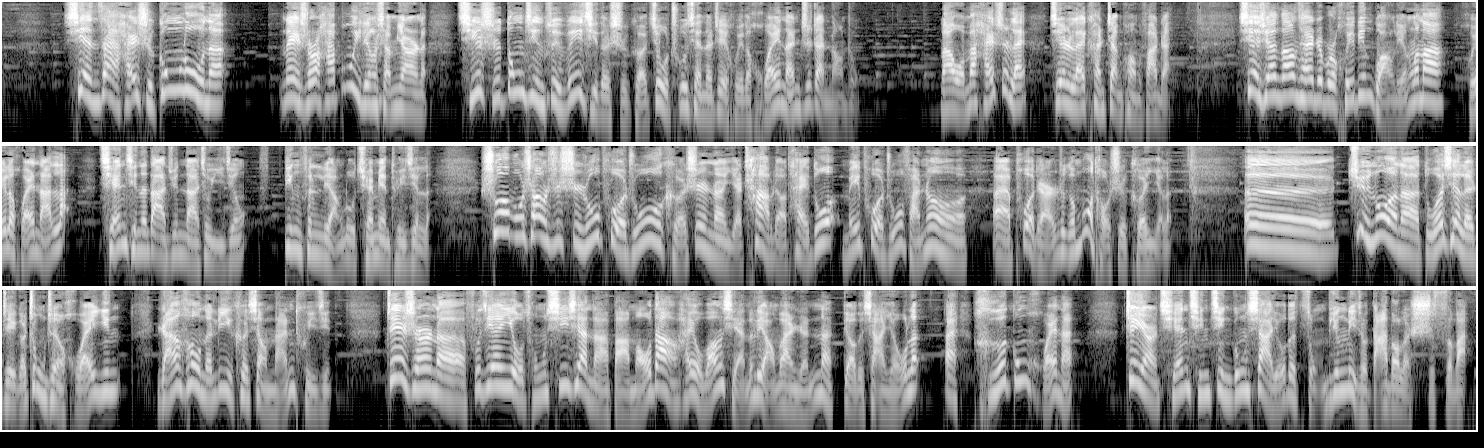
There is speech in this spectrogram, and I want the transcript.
现在还是公路呢，那时候还不一定什么样呢。其实东晋最危急的时刻就出现在这回的淮南之战当中。那我们还是来接着来看战况的发展。谢玄刚才这不是回兵广陵了吗？回了淮南了。前秦的大军呢就已经兵分两路全面推进了，说不上是势如破竹，可是呢也差不了太多。没破竹，反正哎破点这个木头是可以了。呃，巨诺呢夺下了这个重镇淮阴，然后呢立刻向南推进。这时候呢，苻坚又从西线呢把毛当还有王显的两万人呢调到下游了，哎，合攻淮南。这样前秦进攻下游的总兵力就达到了十四万。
